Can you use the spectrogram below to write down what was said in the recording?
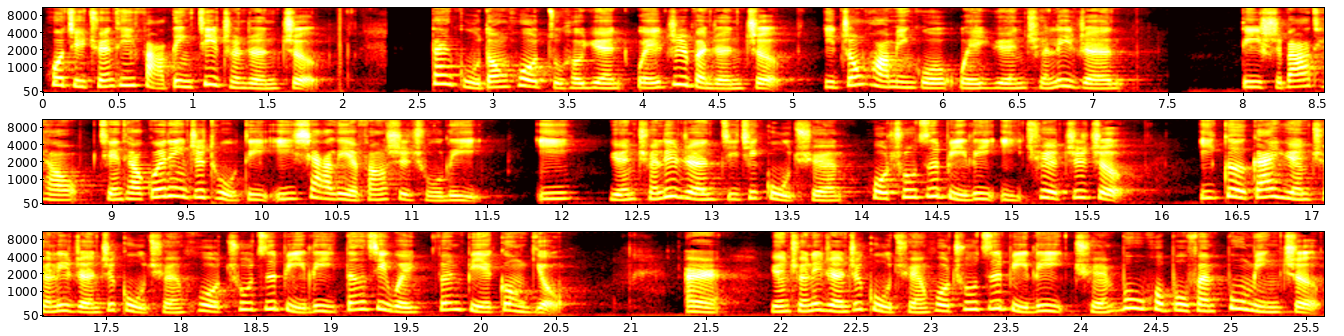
或其全体法定继承人者。但股东或组合员为日本人者，以中华民国为原权利人。第十八条前条规定之土地，依下列方式处理：一、原权利人及其股权或出资比例已确知者，依各该原权利人之股权或出资比例登记为分别共有；二、原权利人之股权或出资比例全部或部分不明者，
